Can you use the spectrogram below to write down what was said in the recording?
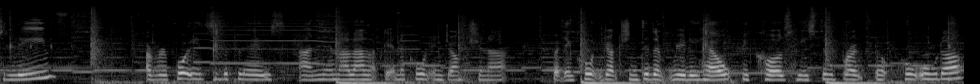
to leave. I reported to the police and then I ended up getting a court injunction at but the court injunction didn't really help because he still broke the court order.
